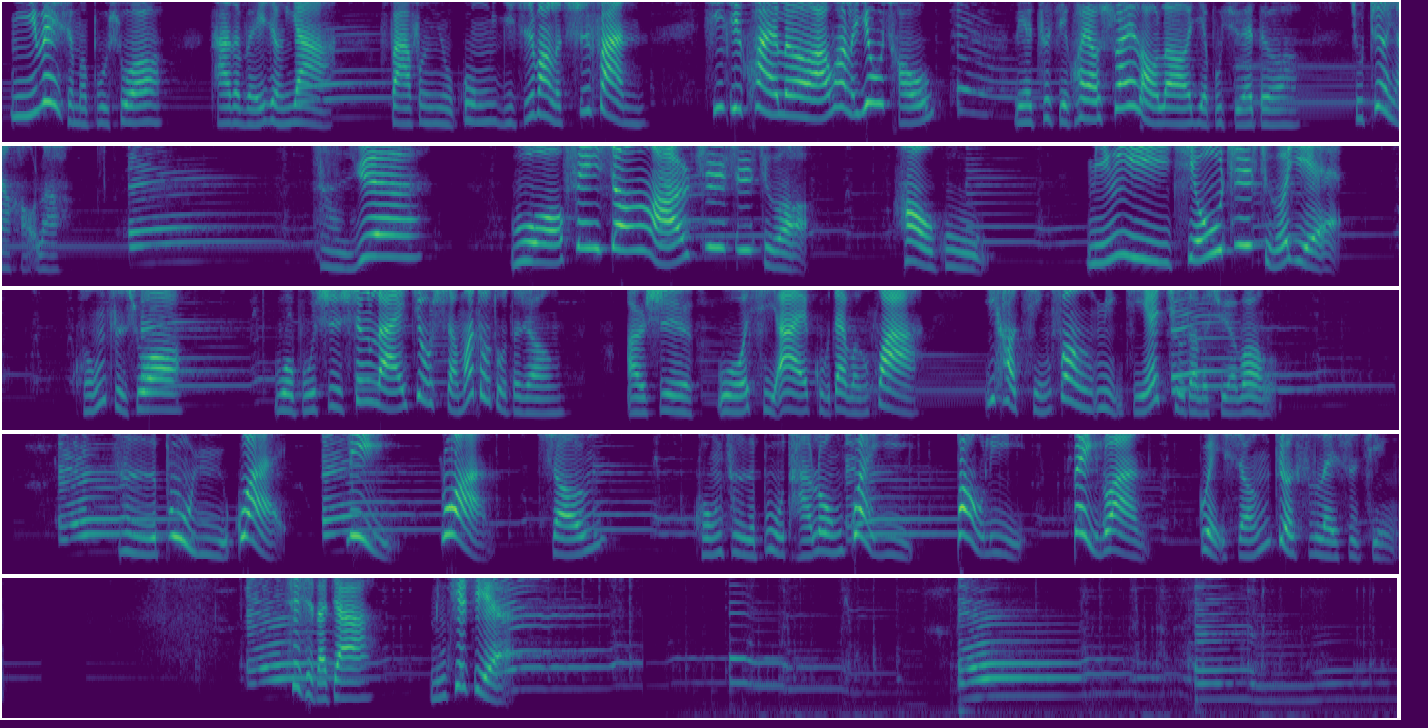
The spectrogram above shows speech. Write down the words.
你为什么不说他的为人呀？”发奋用功，以致忘了吃饭；心情快乐而忘了忧愁，连自己快要衰老了也不觉得，就这样好了。子曰：“我非生而知之者，好古，名以求之者也。”孔子说：“我不是生来就什么都懂的人。”而是我喜爱古代文化，依靠勤奋敏捷求到了学问。子不语怪力乱神，孔子不谈论怪异、暴力、悖乱、鬼神这四类事情。谢谢大家，明天见。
